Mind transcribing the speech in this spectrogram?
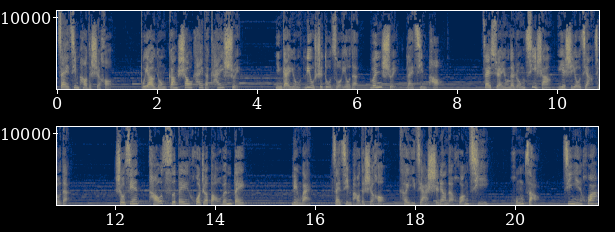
在浸泡的时候，不要用刚烧开的开水，应该用六十度左右的温水来浸泡。在选用的容器上也是有讲究的，首先陶瓷杯或者保温杯，另外。在浸泡的时候，可以加适量的黄芪、红枣、金银花、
